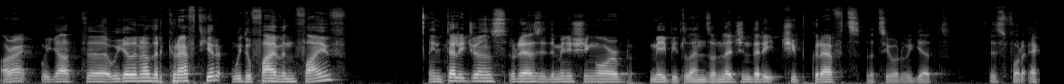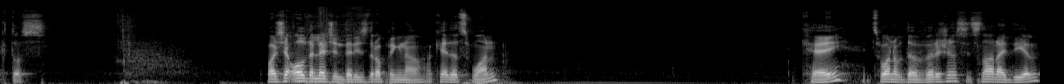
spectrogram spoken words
Alright, we got uh, we got another craft here. We do 5 and 5. Intelligence, Resi, Diminishing Orb. Maybe it lands on Legendary. Cheap crafts. Let's see what we get. This is for Ektos. Watch all the legendaries dropping now. Okay, that's one. Okay, it's one of the versions. It's not ideal.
